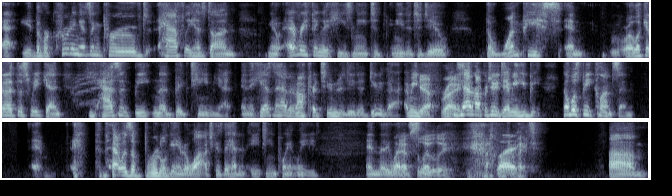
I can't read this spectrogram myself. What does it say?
at, the recruiting has improved. Hafley has done, you know, everything that he's need to needed to do. The one piece, and we're looking at it this weekend. He hasn't beaten a big team yet, and he hasn't had an opportunity to do that. I mean, yeah, right. He's had an opportunity. I mean, he, beat, he almost beat Clemson. That was a brutal game to watch because they had an 18 point lead, and they went absolutely, yeah, but, right. Um,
